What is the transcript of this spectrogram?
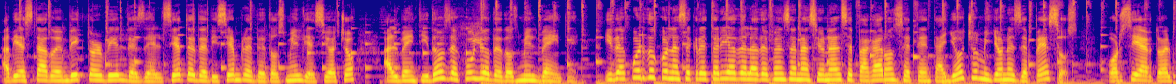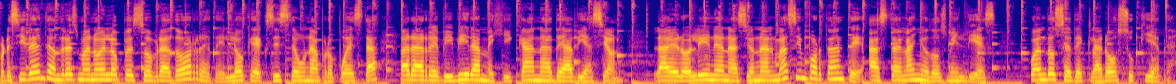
había estado en Victorville desde el 7 de diciembre de 2018 al 22 de julio de 2020 y de acuerdo con la Secretaría de la Defensa Nacional se pagaron 78 millones de pesos. Por cierto, el presidente Andrés Manuel López Obrador reveló que existe una propuesta para revivir a Mexicana de Aviación, la aerolínea nacional más importante hasta el año 2010, cuando se declaró su quiebra.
